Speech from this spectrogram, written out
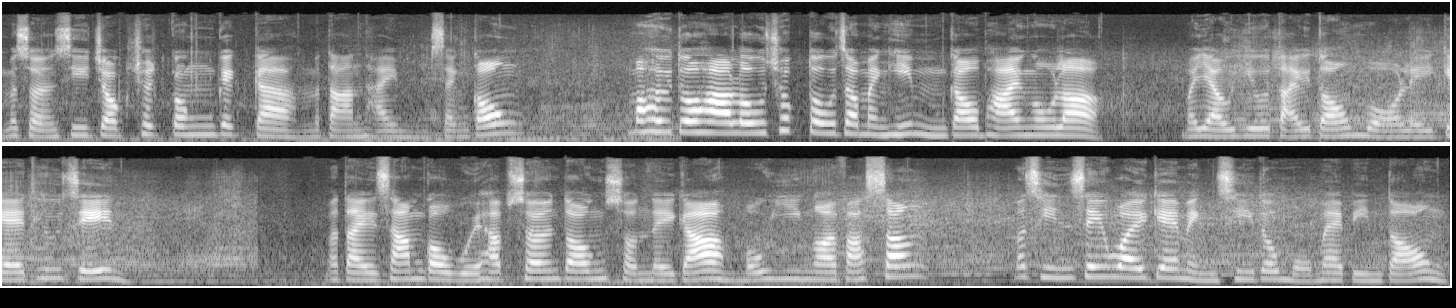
咪嘗試作出攻擊㗎，咪但係唔成功。咪去到下路速度就明顯唔夠派奧啦，咪又要抵擋和利嘅挑戰。咪第三個回合相當順利㗎，冇意外發生。咪前四位嘅名次都冇咩變動。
